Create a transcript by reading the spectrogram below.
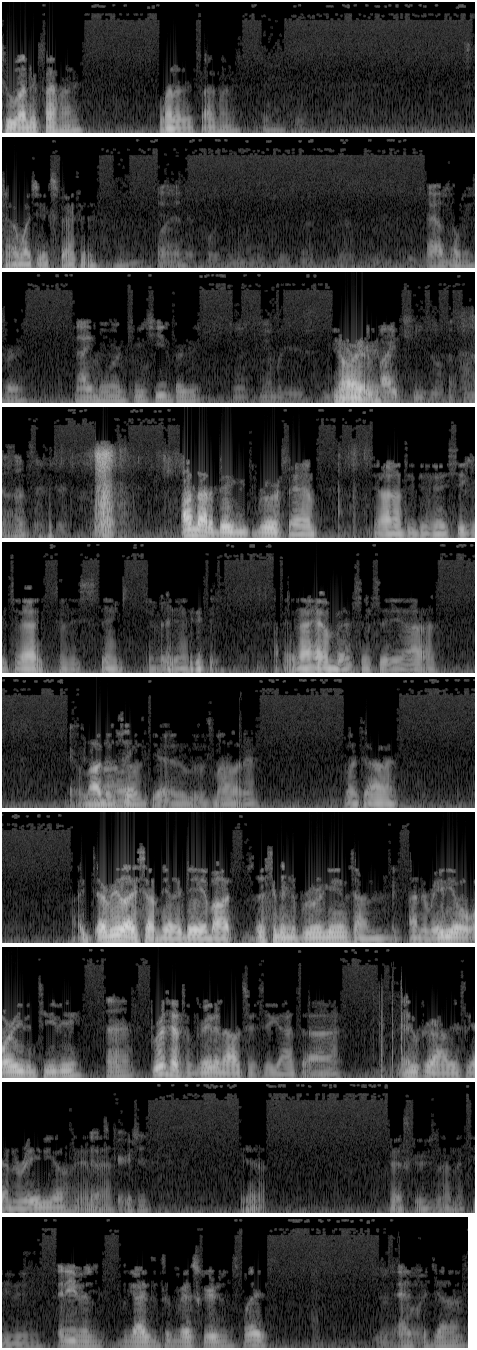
200, 500? 100, 500? It's kind of what you expected. Yeah. That was probably for nine more and three cheeseburgers. You know, I, uh-huh. I'm not a big Brewer fan. You know, I don't think there's any secret to that because they stink every day. and I haven't been since they uh, allowed themselves, yeah, to lose Molitor. But uh, I, I realized something the other day about listening to Brewer games on on the radio or even TV. Uh-huh. Brewers have some great announcers. They got uh, Yeah. Uecker obviously on the radio and uh, excursion. yeah, Veskers on the TV. And even the guys that took Vasgersian's place. Yeah, And for John.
